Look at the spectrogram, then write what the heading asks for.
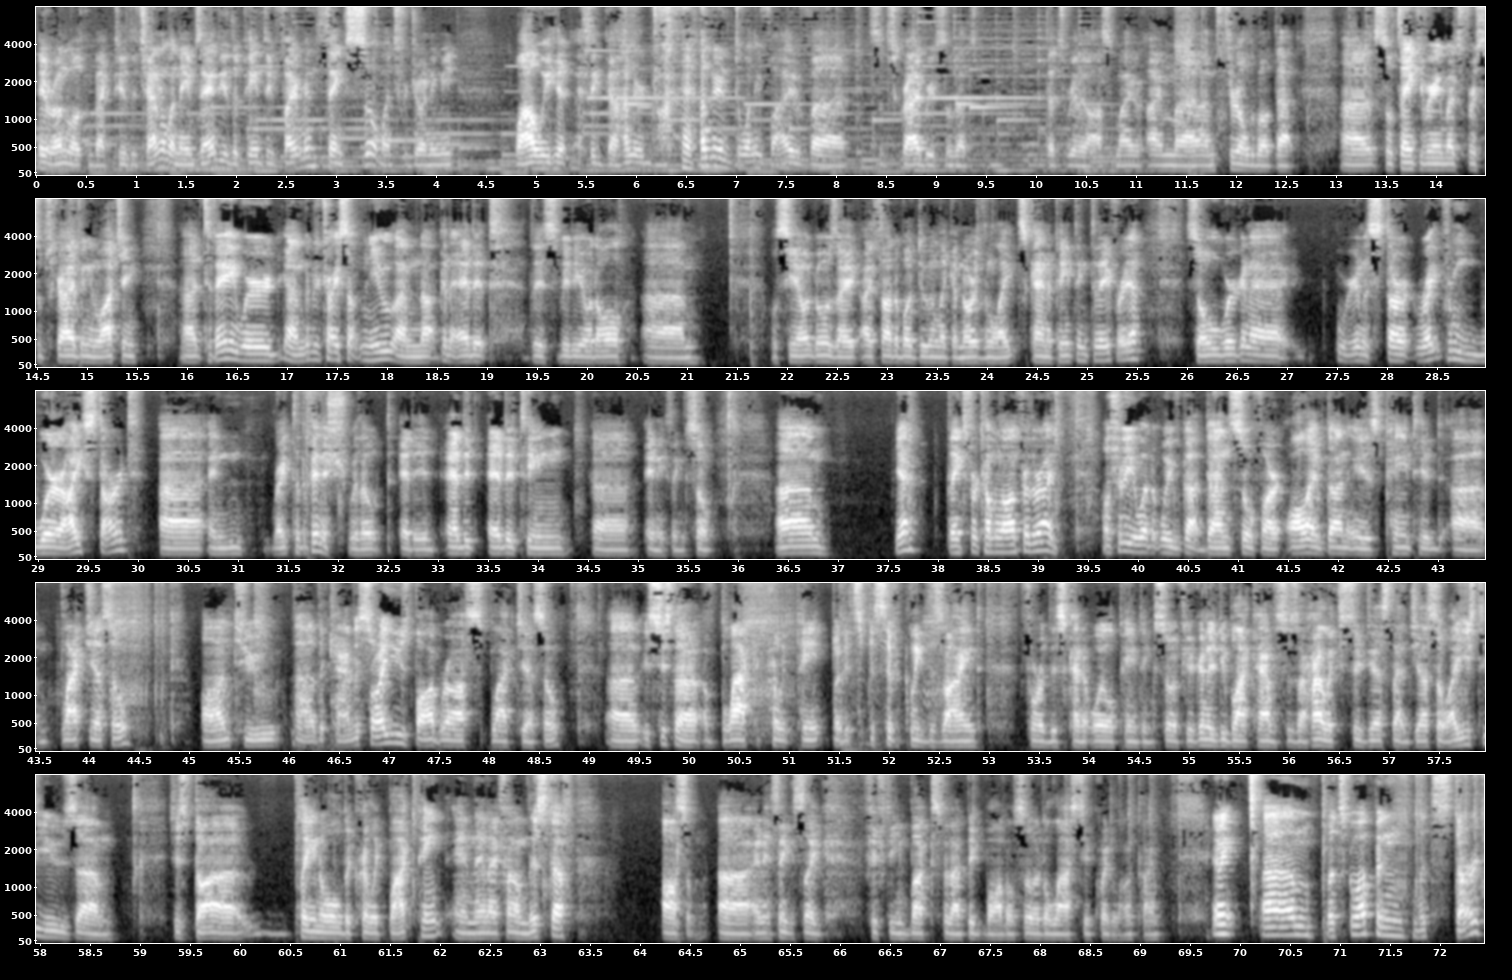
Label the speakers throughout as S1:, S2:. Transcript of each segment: S1: Hey everyone, welcome back to the channel. My name's Andy, the Painting Fireman. Thanks so much for joining me. Wow, we hit, I think, 100, 125 uh, subscribers, so that's that's really awesome. I, I'm uh, I'm thrilled about that. Uh, so thank you very much for subscribing and watching. Uh, today we're I'm going to try something new. I'm not going to edit this video at all. Um, we'll see how it goes. I, I thought about doing like a Northern Lights kind of painting today for you. So we're gonna we're gonna start right from where I start uh, and right to the finish without edit, edit editing uh, anything. So um, yeah, thanks for coming along for the ride. I'll show you what we've got done so far. All I've done is painted um, black gesso onto uh, the canvas. So I use Bob Ross black gesso. Uh, it's just a, a, black acrylic paint, but it's specifically designed for this kind of oil painting. So if you're going to do black canvases, I highly suggest that gesso. I used to use um, just uh, plain old acrylic black paint, and then I found this stuff. Awesome. Uh, and I think it's like 15 bucks for that big bottle, so it'll last you quite a long time. Anyway, um, let's go up and let's start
